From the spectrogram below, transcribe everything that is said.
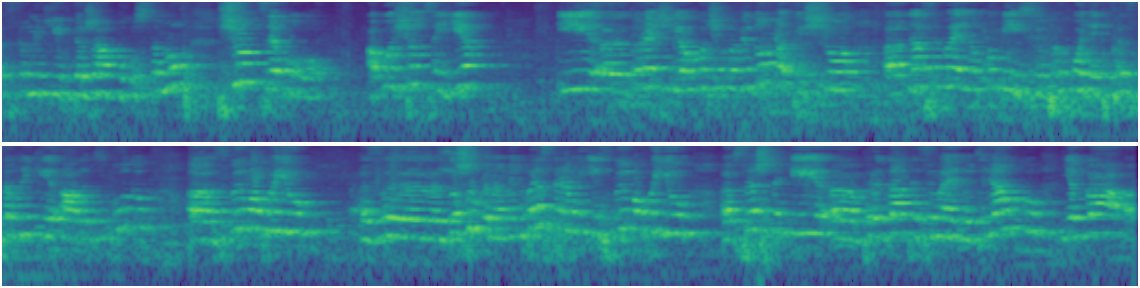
представників державних установ, що це було або що це є. І, е, до речі, я хочу повідомити, що е, на земельну комісію приходять представники Алексбуду е, з вимогою, з зашуканими інвесторами і з вимогою е, все ж таки е, передати земельну ділянку, яка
